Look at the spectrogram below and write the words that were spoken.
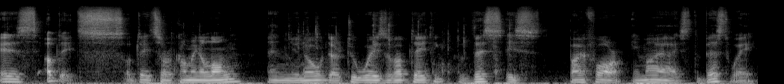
is updates. Updates are coming along and you know there are two ways of updating. This is by far, in my eyes, the best way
